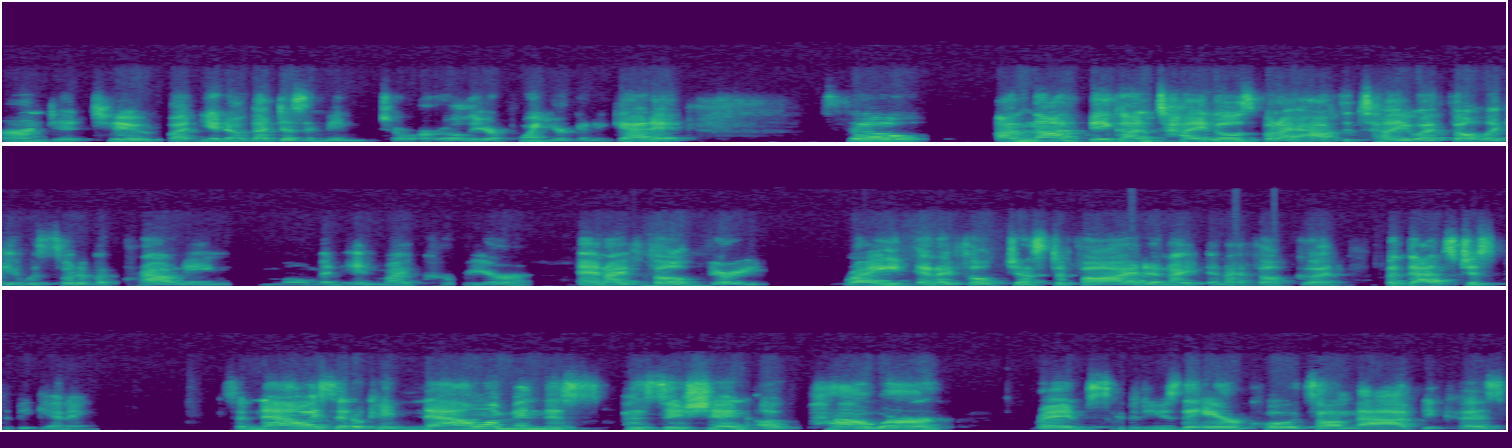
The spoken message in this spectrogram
earned it too. But, you know, that doesn't mean to our earlier point, you're going to get it. So I'm not big on titles, but I have to tell you, I felt like it was sort of a crowning moment in my career. And I felt mm-hmm. very right and I felt justified and I and I felt good. But that's just the beginning. So now I said, okay, now I'm in this position of power, right? I'm just going to use the air quotes on that because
